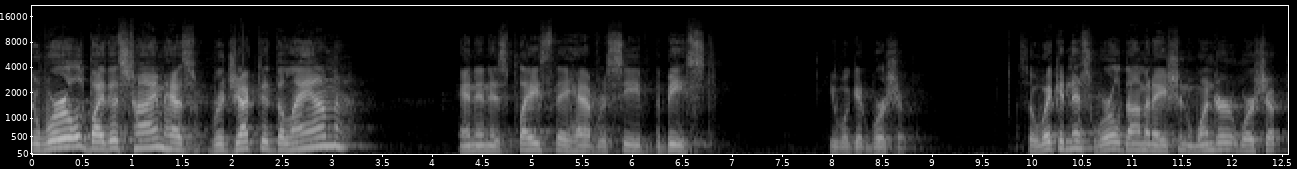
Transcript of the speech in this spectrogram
The world by this time has rejected the Lamb, and in his place they have received the beast. He will get worship. So, wickedness, world domination, wonder, worship.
